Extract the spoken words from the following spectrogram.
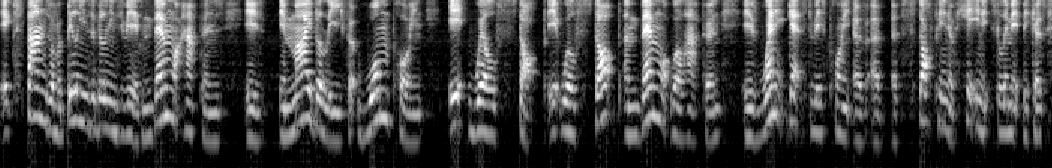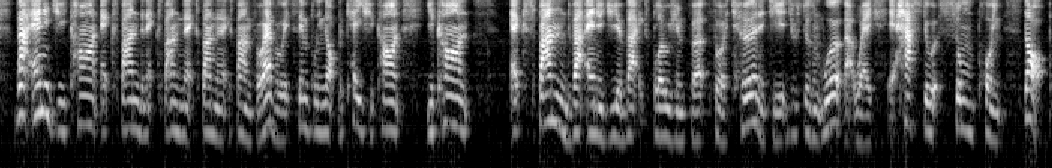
it expands over billions and billions of years, and then what happens is, in my belief, at one point it will stop. It will stop, and then what will happen is when it gets to this point of, of, of, stopping, of hitting its limit, because that energy can't expand and expand and expand and expand forever. It's simply not the case. You can't, you can't expand that energy of that explosion for, for eternity. It just doesn't work that way. It has to at some point stop.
